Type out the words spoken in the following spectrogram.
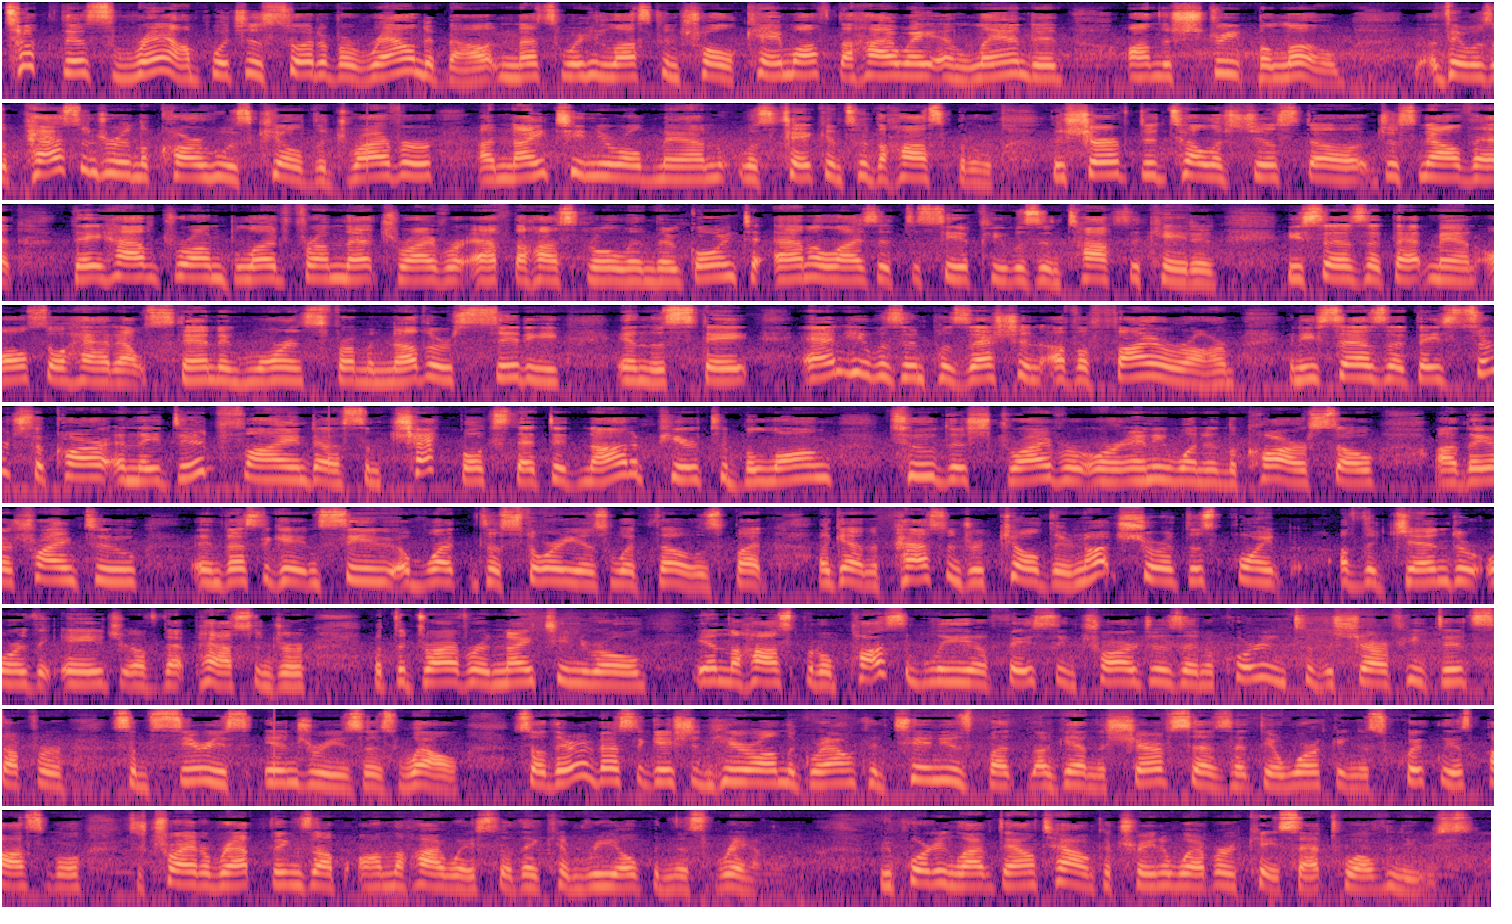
took this ramp, which is sort of a roundabout, and that's where he lost control, came off the highway and landed on the street below. There was a passenger in the car who was killed. The driver, a 19-year-old man, was taken to the hospital. The sheriff did tell us just uh, just now that they have drawn blood from that driver at the hospital, and they're going to analyze it to see if he was intoxicated. He says that that man also had outstanding warrants from another city in the state, and he was in possession of a firearm. And he says that they searched the car and they did find uh, some checkbooks that did not appear to belong to this driver or anyone in the car. So uh, they are trying to investigate and see what the story is with those. But again, the passenger killed, they're not sure at this point of the gender or the age of that passenger, but the driver, a 19 year old, in the hospital, possibly uh, facing charges. And according to the sheriff, he did suffer some serious injuries as well. So their investigation here on the ground continues. But again, the sheriff says that they're working as quickly as possible to try to wrap things up on the highway so they can reopen this ramp. Reporting live downtown, Katrina Weber, KSAT 12 News.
